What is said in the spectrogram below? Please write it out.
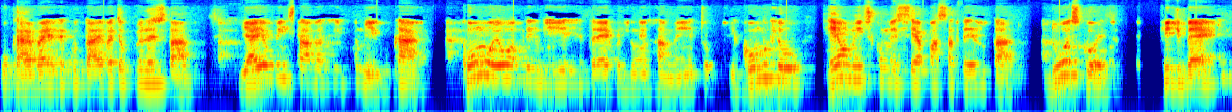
o cara vai executar e vai ter o primeiro resultado. E aí eu pensava assim comigo, cara, como eu aprendi esse treco de lançamento e como que eu realmente comecei a passar a ter resultado? Duas coisas feedback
